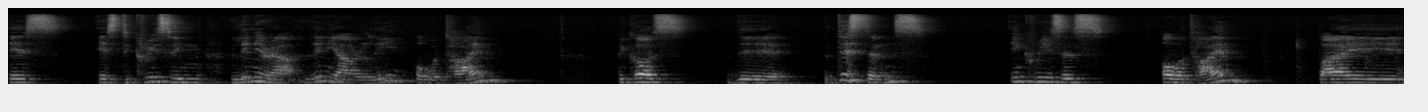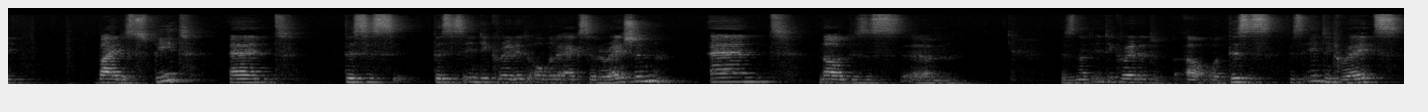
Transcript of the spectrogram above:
is is decreasing linear linearly over time because the the distance increases over time by by the speed and this is this is integrated over the acceleration and no this is um, this is not integrated uh, or this is this integrates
